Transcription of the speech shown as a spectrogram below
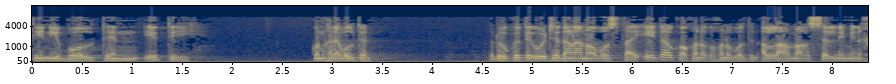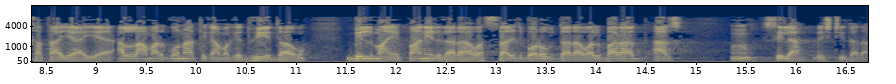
তিনি বলতেন এতে। কোনখানে বলতেন? থেকে উঠে দাঁড়ানো অবস্থায়। এটাও কখনো কখনো বলতেন আল্লাহ মিন আল্লাহ আমার গোনা থেকে আমাকে ধুয়ে দাও, বিল মায়ে পানির দ্বারা ওয়াসাল বরফ দ্বারা, ওয়াল বারাদ আর শিলা, বৃষ্টি দ্বারা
